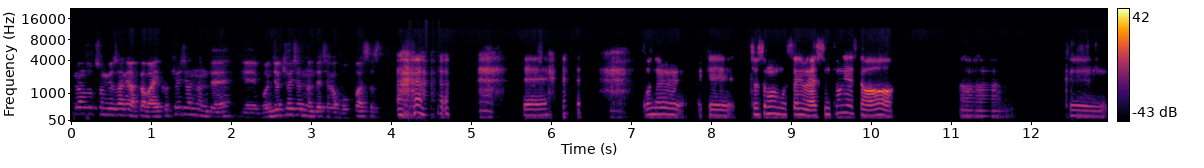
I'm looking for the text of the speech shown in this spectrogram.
김명숙 선교사님 아까 마이크 켜셨는데 예, 먼저 켜셨는데 제가 못 봤었. 네. 오늘 이렇게 조성원 목사님 말씀 통해서 어, 그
